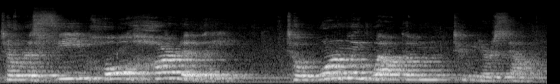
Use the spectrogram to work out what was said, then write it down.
to receive wholeheartedly to warmly welcome to yourself,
